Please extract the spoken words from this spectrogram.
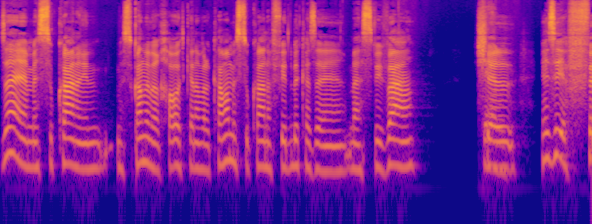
זה מסוכן, אני מסוכן במרכאות, כן, אבל כמה מסוכן הפידבק הזה מהסביבה, כן. של איזה יפה,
